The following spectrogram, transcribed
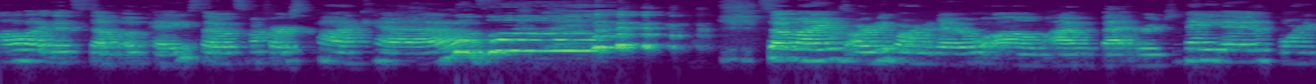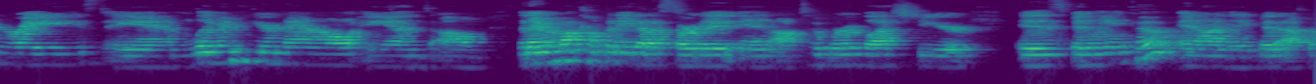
All that good stuff. Okay, so it's my first podcast. so my name is Artie Barnado. Um, I'm a Baton Rouge native, born and raised, and living here now. And um, the name of my company that I started in October of last year is Finley and Co. And I named it after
